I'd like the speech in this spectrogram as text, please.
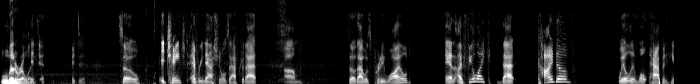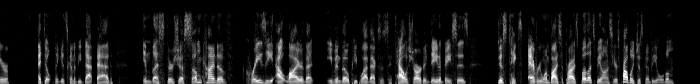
Literally. It did. It did. So it changed every nationals after that. Um, so that was pretty wild. And I feel like that kind of will and won't happen here. I don't think it's going to be that bad unless there's just some kind of crazy outlier that even though people have access to Talishar and databases, just takes everyone by surprise. But let's be honest here, it's probably just going to be Oldhim.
